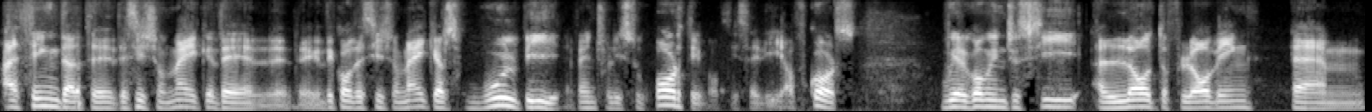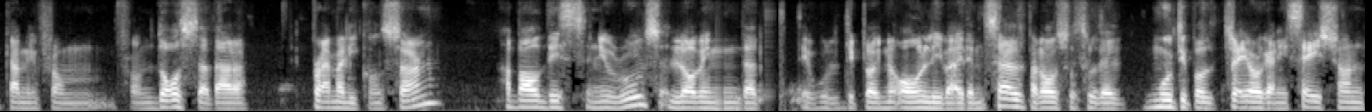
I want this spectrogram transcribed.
I think that the decision maker, the, the, the co-decision makers will be eventually supportive of this idea. Of course, we are going to see a lot of lobbying um, coming from, from those that are primarily concerned about these new rules, lobbying that they will deploy not only by themselves, but also through the multiple trade organization,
